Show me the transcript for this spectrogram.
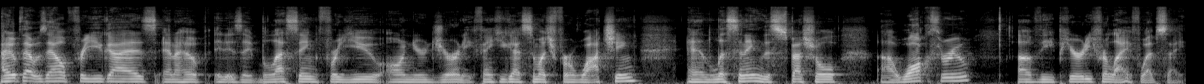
I hope that was a help for you guys, and I hope it is a blessing for you on your journey. Thank you guys so much for watching and listening this special uh, walkthrough of the Purity for Life website.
